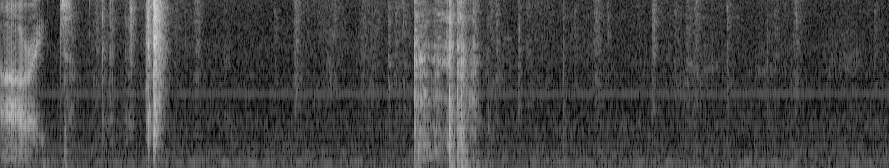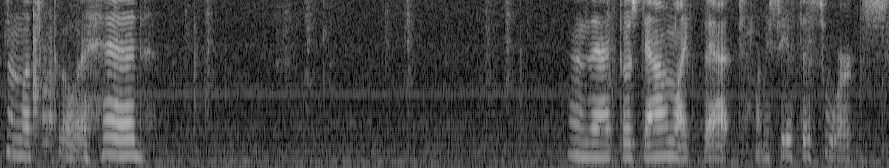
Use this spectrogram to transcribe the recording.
All right. And let's go ahead. And that goes down like that. Let me see if this works.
